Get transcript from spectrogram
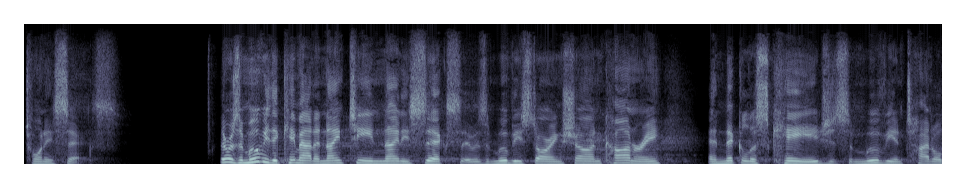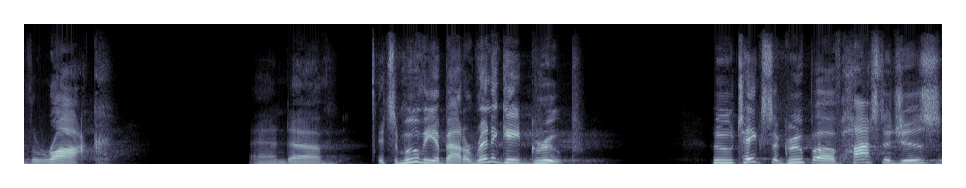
26. There was a movie that came out in 1996. It was a movie starring Sean Connery and Nicolas Cage. It's a movie entitled The Rock. And uh, it's a movie about a renegade group who takes a group of hostages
